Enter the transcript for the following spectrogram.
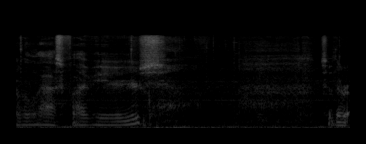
over the last five years. So their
